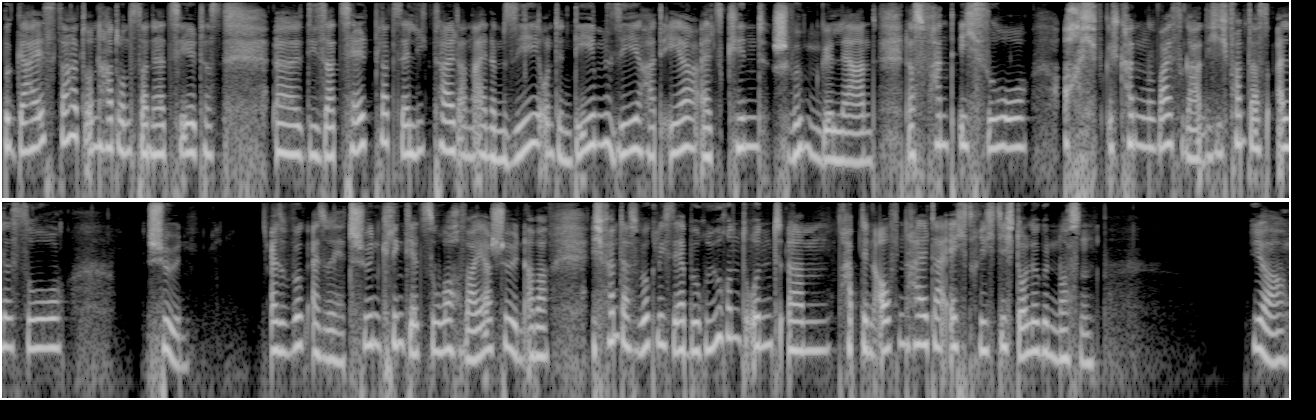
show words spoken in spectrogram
begeistert und hat uns dann erzählt, dass äh, dieser Zeltplatz, der liegt halt an einem See und in dem See hat er als Kind schwimmen gelernt. Das fand ich so, ach, ich, ich kann, weiß gar nicht, ich fand das alles so schön. Also wirklich, also jetzt schön klingt jetzt so, ach, war ja schön, aber ich fand das wirklich sehr berührend und ähm, habe den Aufenthalt da echt richtig dolle genossen. Ja,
